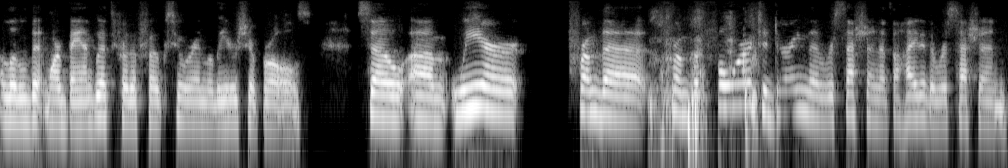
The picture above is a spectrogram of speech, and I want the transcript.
a little bit more bandwidth for the folks who are in the leadership roles. So um, we are from the from before to during the recession, at the height of the recession,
